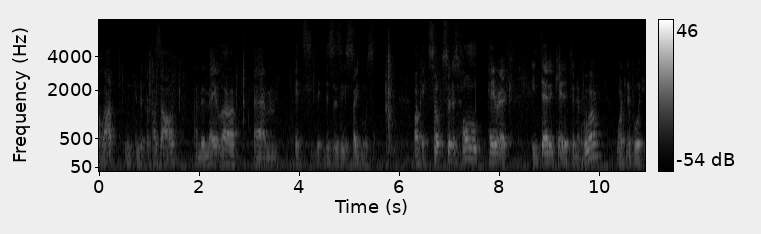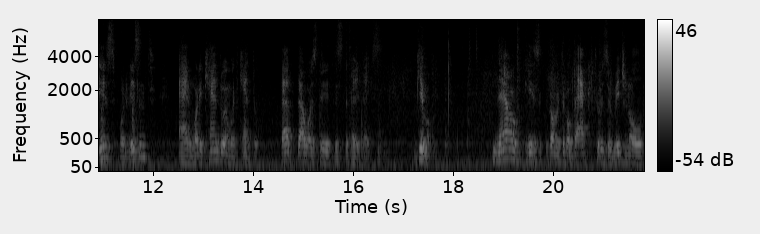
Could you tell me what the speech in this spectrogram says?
a lot in, in different Chazal, and B'meila, um, it's this is his Sayyid Musa. Okay, so so this whole Perek he dedicated to Nevuah, what Nevuah is, what it isn't, and what it can do and what it can't do. That that was the this the Perek base. Gimel. Now he's going to go back to his original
